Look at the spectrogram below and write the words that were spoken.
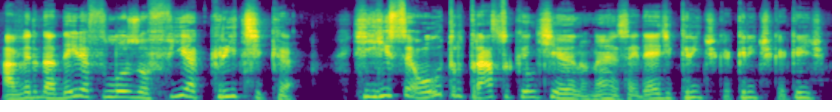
A verdadeira filosofia crítica E isso é outro traço kantiano, né? Essa ideia de crítica, crítica, crítica,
